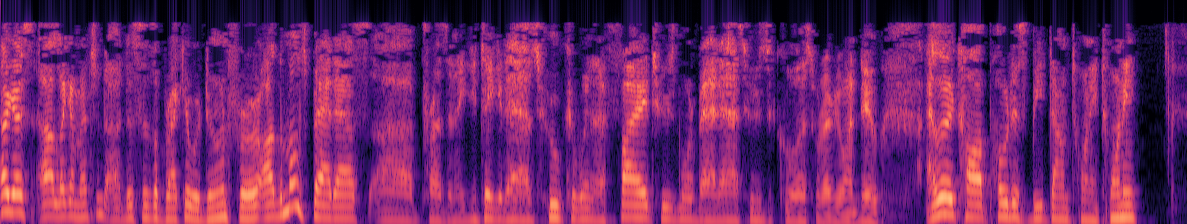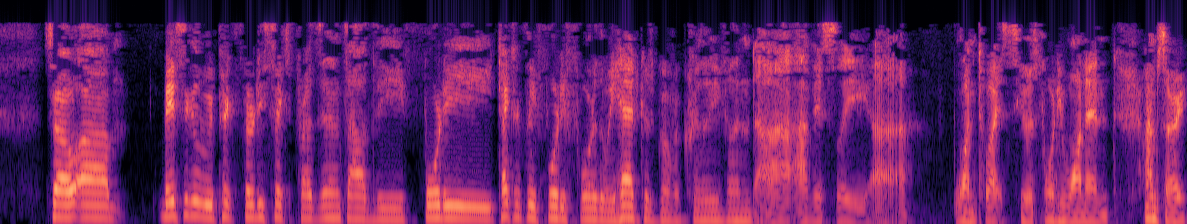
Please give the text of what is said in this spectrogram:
Right, guys. Uh, like I mentioned, uh, this is a bracket we're doing for uh, the most badass uh, president. You take it as who could win in a fight, who's more badass, who's the coolest, whatever you want to do. I literally call it POTUS Beatdown 2020. So um, basically, we picked 36 presidents out of the 40, technically 44 that we had because Grover Cleveland uh, obviously uh, won twice. He was 41 and I'm sorry,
